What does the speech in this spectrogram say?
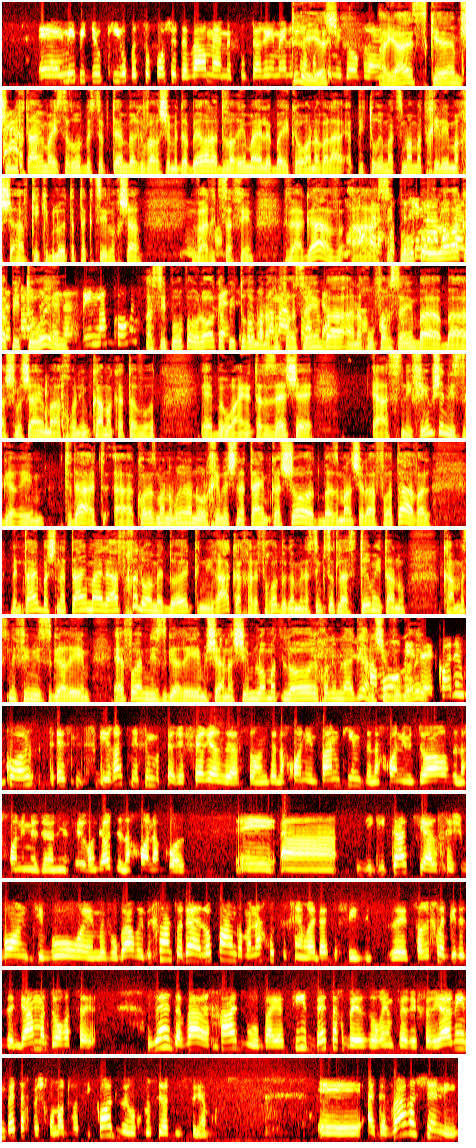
מי בדיוק יהיו בסופו של דבר מהמפוטרים, אלה שאנחנו צריכים לדאוג להם. היה הסכם שהוא נחתם עם ההסתדרות בספטמבר כבר, שמדבר על הדברים האלה בעיקרון, אבל הפיטורים עצמם מתחילים עכשיו, כי קיבלו את התקציב עכשיו בוועדת הכספים. ואגב, נכון, אנחנו הסיפור פה הוא לא רק הזה הפיטורים. הסיפור פה הוא לא רק הפיטורים, אנחנו מפרסמים, בשלושה ימים האחרונים כמה כתבות אה, בוויינט על זה שהסניפים שנסגרים, את יודעת, כל הזמן אומרים לנו הולכים לשנתיים קשות בזמן של ההפרטה, אבל בינתיים בשנתיים האלה אף אחד לא באמת דואג, נראה ככה לפחות, וגם מנסים קצת להסתיר מאיתנו כמה סניפים נסגרים, איפה הם נסגרים, שאנשים לא, לא יכולים להגיע, אנשים מבוגרים. מזה, קודם כל, סגירת סניפים בפריפריה זה אסון. זה נכון עם בנקים, זה נכון עם דואר, זה נכון עם עירוניות, זה נכון הכל. אה, הדיגיטציה על חשבון ציבור אה, מבוגר, ובכלל, אתה יודע, לא פעם גם אנחנו צריכים רגע את הפיזי. צריך להגיד את זה, גם הדור הצעיר. זה דבר אחד והוא בעייתי, בטח באזורים פריפריאליים, בטח בשכונות ותיקות ובאוכלוסיות מסוימות. אה, הדבר השני,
